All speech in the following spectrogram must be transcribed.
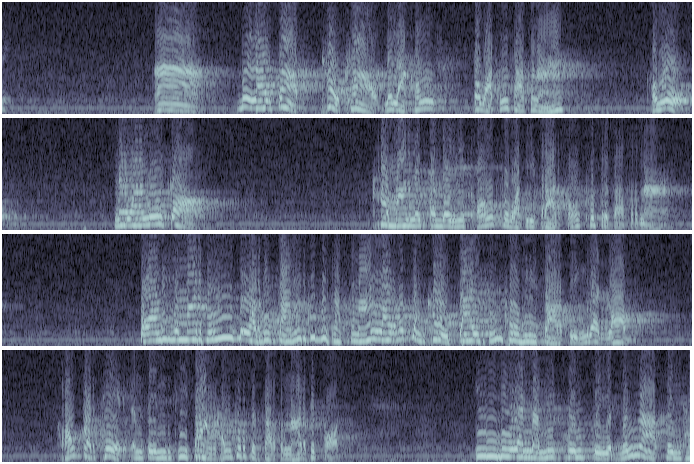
นี่อ่า เมื่อเราทราบคร่าวๆในหลักของประวัติศาสนาของโลกในวันนี้ก็เข้ามาในประเด็นของประวัติศาสตร์ของพุทธศาสนาก่อนที่จะมาถึงประวัติศาสตร์ของพุทธศาสนาเราก็ต้องเข้าใจถึงภูมิศาสตร์สิ่งแวดล้อมของประเทศอันเป็นที่ตั้งของพุทธศาสนาไปก่อน อินเดียน่ะมีคนเปรียบเหมือนว่าเป็นท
